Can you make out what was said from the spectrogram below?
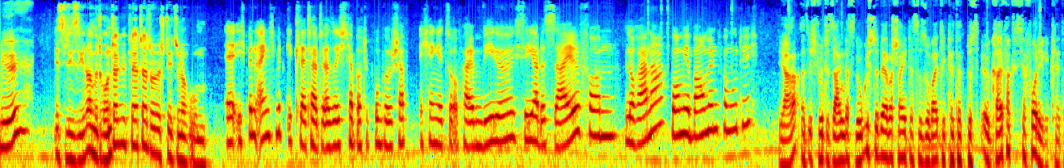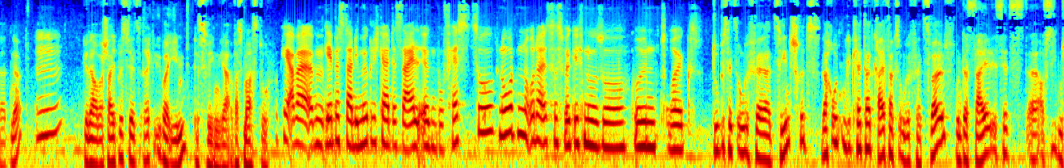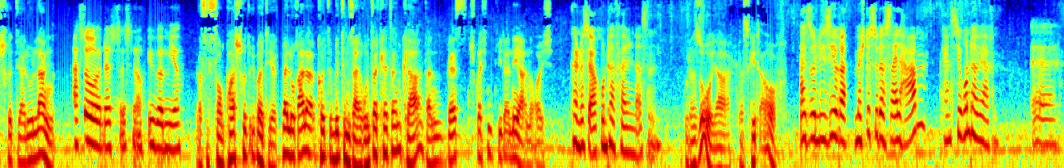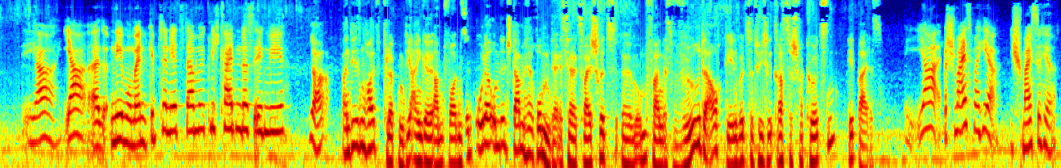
Nö. Ist Lisira mit runtergeklettert oder steht sie noch oben? Äh, ich bin eigentlich mitgeklettert. Also ich habe auch die Probe geschafft. Ich hänge jetzt so auf halbem Wege. Ich sehe ja das Seil von Lorana vor mir baumeln, vermute ich. Ja, also ich würde sagen, das Logischste wäre wahrscheinlich, dass du so weit geklettert bist. Äh, Greifax ist ja vor dir geklettert, ne? Mhm. Genau, wahrscheinlich bist du jetzt direkt über ihm. Deswegen, ja, was machst du? Okay, aber ähm, gäbe es da die Möglichkeit, das Seil irgendwo festzuknoten oder ist es wirklich nur so grün Zeugs? Du bist jetzt ungefähr zehn Schritt nach unten geklettert, Greifax ungefähr zwölf und das Seil ist jetzt äh, auf sieben Schritt ja nur lang. Ach so, das ist noch über mir. Das ist so ein paar Schritt über dir. Weil Lorana konnte mit dem Seil runterklettern, klar, dann wäre es entsprechend wieder näher an euch. Können das ja auch runterfallen lassen. Oder so, ja, das geht auch. Also, Lisira, möchtest du das Seil haben? Kannst du runterwerfen. Äh, ja, ja, also, nee, Moment, gibt's denn jetzt da Möglichkeiten, das irgendwie... Ja, an diesen Holzpflöcken, die eingerammt worden sind. Oder um den Stamm herum, der ist ja zwei Schritt äh, im Umfang. Das würde auch gehen, würde es natürlich drastisch verkürzen. Geht beides. Ja, schmeiß mal hier. Ich schmeiße her.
